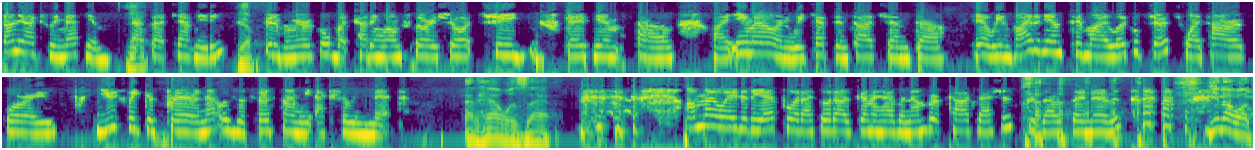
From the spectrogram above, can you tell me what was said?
Sonia actually met him Yep. at that camp meeting. Yep. Bit of a miracle, but cutting long story short, she gave him um, my email and we kept in touch. And uh, yeah, we invited him to my local church, Waitara, for a youth week of prayer, and that was the first time we actually met. And how was that? On my way to the airport, I thought I was going to have a number of car crashes because I was so nervous. You know what?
